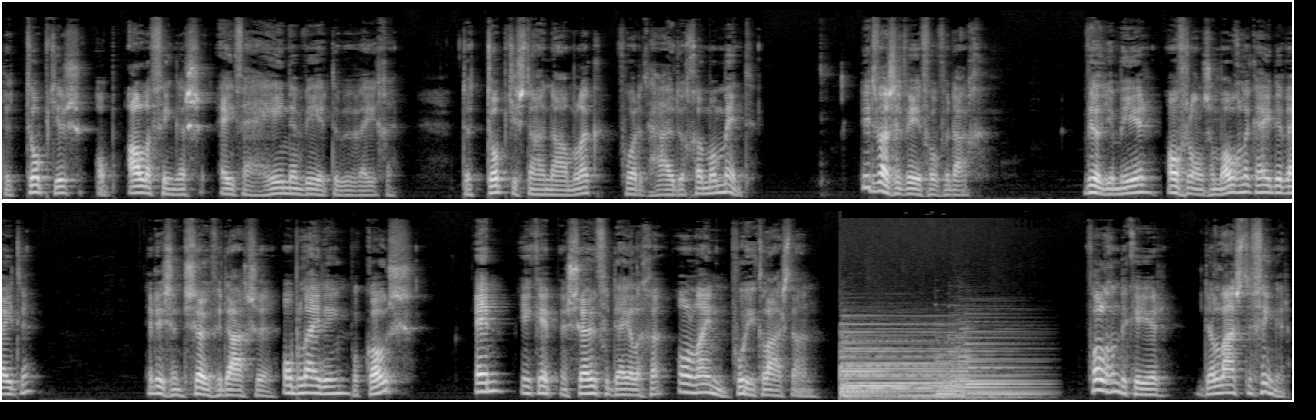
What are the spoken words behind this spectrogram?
de topjes op alle vingers even heen en weer te bewegen. De topjes staan namelijk voor het huidige moment. Dit was het weer voor vandaag. Wil je meer over onze mogelijkheden weten? Er is een zevendaagse opleiding voor coach en ik heb een zevendelige online voor je klaarstaan. Volgende keer de laatste vinger.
